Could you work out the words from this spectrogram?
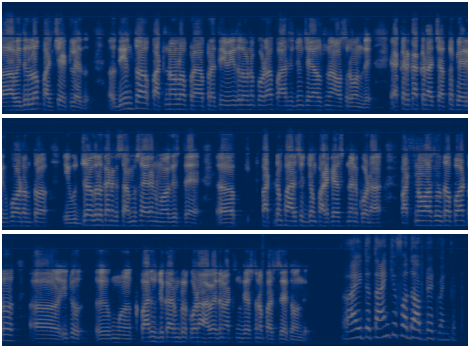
ఆ విధుల్లో పనిచేయట్లేదు దీంతో పట్టణంలో ప్ర ప్రతి వీధులను కూడా పారిశుద్ధ్యం చేయాల్సిన అవసరం ఉంది. ఎక్కడికక్కడ చెత్త పెరిగిపోవడంతో ఈ ఉద్యోగులు కనుక సమస్యలను మోగిస్తే ఆ, పట్టణం పారిశుద్ధ్యం పడకేస్తుందని కూడా పట్టణ వాసులతో పాటు ఆ, ఇటు పారిశుద్ధ్య కార్మికులు కూడా ఆవేదన వ్యక్తం చేస్తున్న పరిస్థితి అయితే ఉంది. Right, thank you for the update Venkat.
